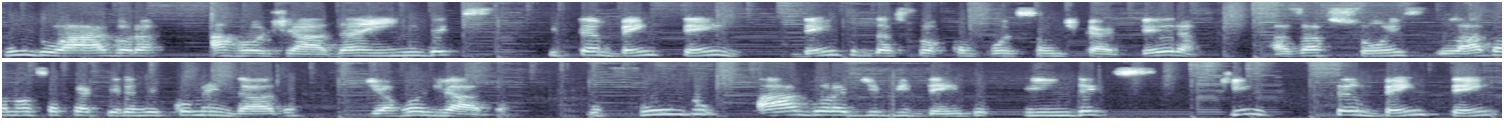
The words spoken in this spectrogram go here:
Fundo Agora Arrojada Index, que também tem, dentro da sua composição de carteira, as ações lá da nossa carteira recomendada de arrojada. O Fundo Agora Dividendo Index, que também tem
